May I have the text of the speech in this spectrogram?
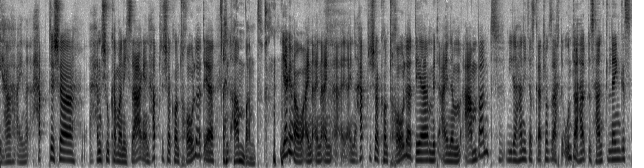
ja, ein haptischer Handschuh kann man nicht sagen, ein haptischer Controller, der Ein Armband. ja, genau. Ein, ein, ein, ein haptischer Controller, der mit einem Armband, wie der Hanni das gerade schon sagte, unterhalb des Handgelenkes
